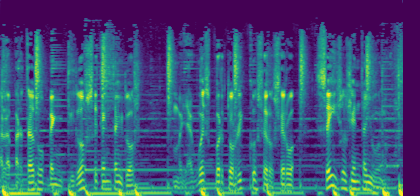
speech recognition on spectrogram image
al apartado 2272 Mayagüez, Puerto Rico 00681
